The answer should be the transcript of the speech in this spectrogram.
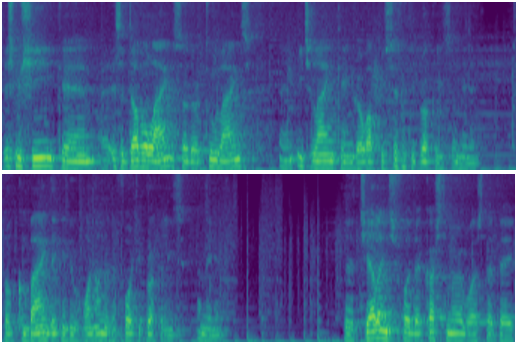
This machine can, uh, is a double line, so there are two lines and each line can go up to 70 broccolis a minute. So combined they can do 140 broccolis a minute. The challenge for the customer was that they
